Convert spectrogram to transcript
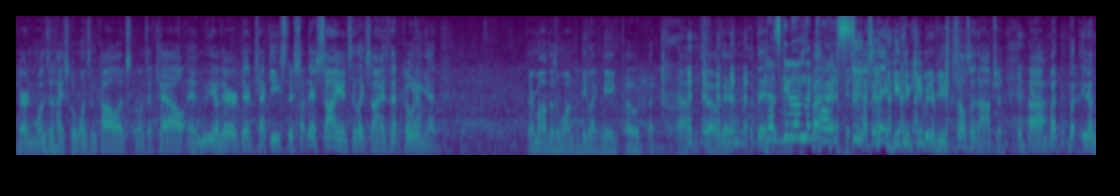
they're in one's in high school, one's in college, one's at Cal, and you know they're they're techies. They're they're science. They like science, not coding yeah. yet. Their mom doesn't want them to be like me, code, but um, so they're, they, Just give them the choice. I said, hey, do you do cube interviews? It's also an option. Um, but but you know,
